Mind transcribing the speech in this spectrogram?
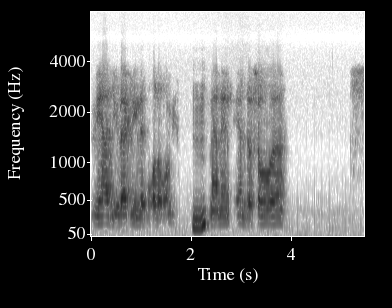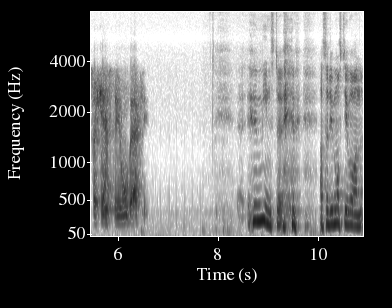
vi hade ju verkligen ett bra lag. Mm. Men än- ändå så, eh, så känns det ju overkligt. Hur minns du? Alltså det måste ju vara en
